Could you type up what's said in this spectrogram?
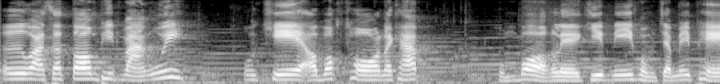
เออว่าสตอมผิดหวัง อุ้ย โอเค เอาบล็อกทองนะครับ ผมบอกเลยคลิปนี้ผมจะไม่แพ้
